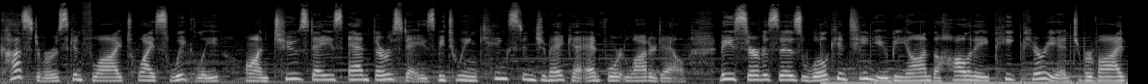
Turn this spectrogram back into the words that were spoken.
customers can fly twice weekly on Tuesdays and Thursdays between Kingston, Jamaica, and Fort Lauderdale. These services will continue beyond the holiday peak period to provide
